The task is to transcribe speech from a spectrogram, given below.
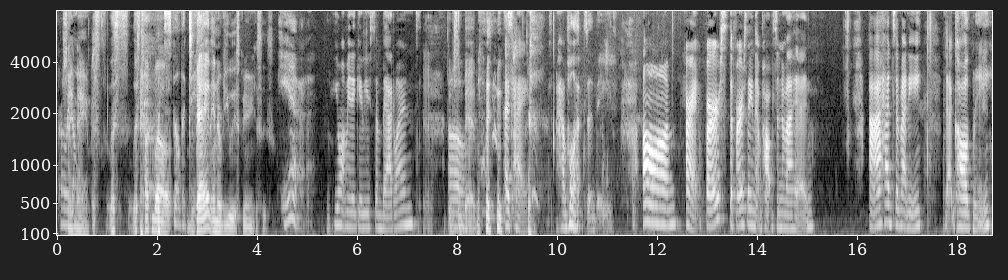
Probably Say don't. names. let's let's let's talk about Spill the tea. bad interview experiences. Yeah. You want me to give you some bad ones? Yeah, give Oh. some bad ones. Okay. I have lots of these. Um, all right. First, the first thing that pops into my head. I had somebody that called me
